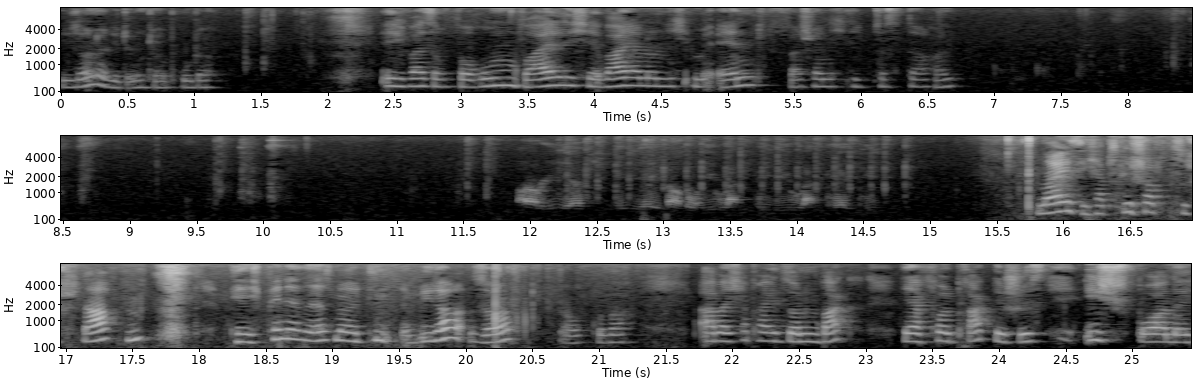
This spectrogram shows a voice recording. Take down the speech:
Die Sonne geht unter, Bruder. Ich weiß auch warum, weil ich war ja noch nicht im End. Wahrscheinlich liegt das daran. Nice, ich hab's geschafft zu schlafen. Okay, ich bin jetzt erstmal wieder. So, aufgewacht. Aber ich habe halt so einen Bug, der voll praktisch ist. Ich sporne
